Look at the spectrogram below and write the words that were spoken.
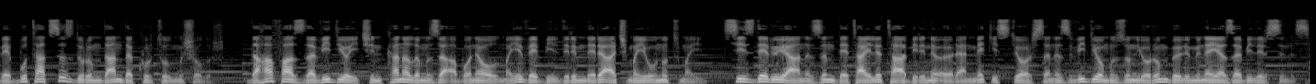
ve bu tatsız durumdan da kurtulmuş olur. Daha fazla video için kanalımıza abone olmayı ve bildirimleri açmayı unutmayın. Siz de rüyanızın detaylı tabirini öğrenmek istiyorsanız videomuzun yorum bölümüne yazabilirsiniz.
